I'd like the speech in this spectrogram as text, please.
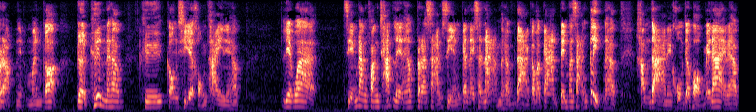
ปรับเนี่ยมันก็เกิดขึ้นนะครับ คือกองเชียร์ของไทยเนี่ยครับ เรียกว่าเสียงดังฟังชัดเลยนะครับ ประสานเสียงกันในสนามนะครับ ด่ากรรมการเป็นภาษาอังกฤษนะครับคำด่าเนี่ยคงจะบอกไม่ได้นะครับ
